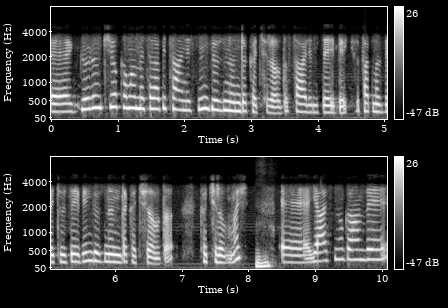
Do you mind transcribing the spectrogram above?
E, görüntü yok ama mesela bir tanesinin gözünün önünde kaçırıldı. Salim Zeybek, Fatma Betül Zeybek'in gözünün önünde kaçırıldı. Kaçırılmış. Hı hı. E, Yasin Ugan ve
